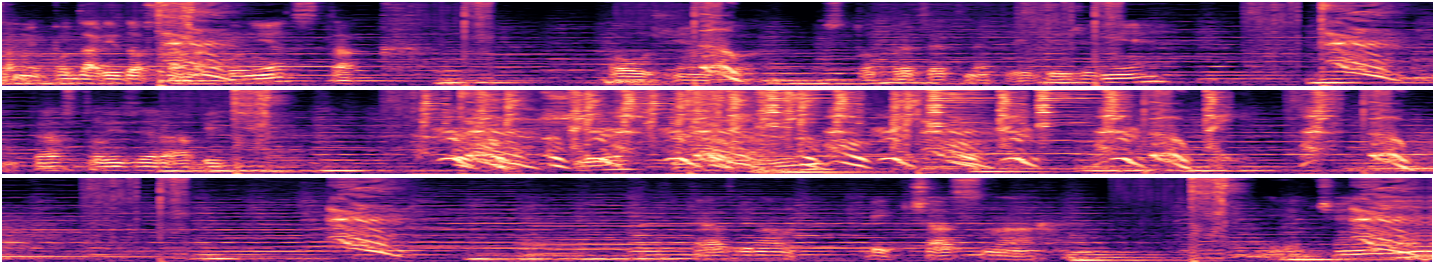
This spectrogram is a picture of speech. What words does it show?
sa mi podarí dostať na koniec tak použijem to 100% približenie Teraz to vyzerá byť Teraz by mal byť čas na liečenie.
